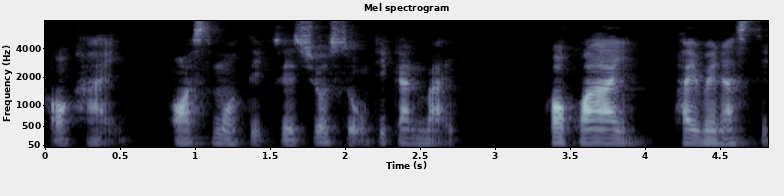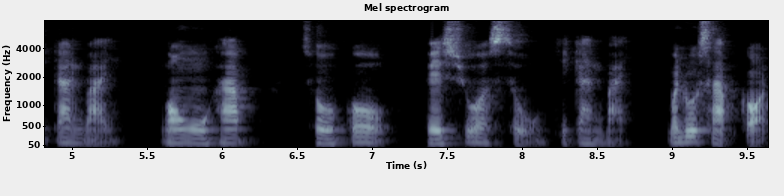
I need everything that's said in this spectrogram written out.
ขอไข่ osmotic ratio สูงที่ก้านใบ คอควาย pyvenus ที่ก้านใบ งองูครับ choco ratio สูงที่กานใบ มาดูศัพท์ก่อน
